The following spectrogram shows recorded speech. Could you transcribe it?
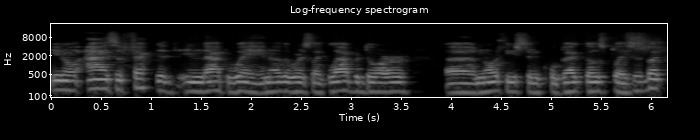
you know, as affected in that way. In other words, like Labrador, uh, northeastern Quebec, those places. But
